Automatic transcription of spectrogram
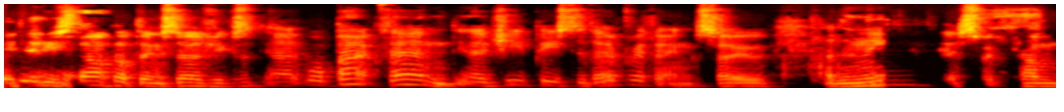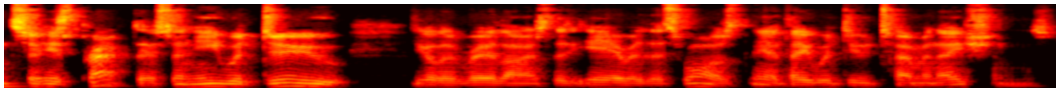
he did. He started off doing surgery because, well, back then, you know, GPs did everything. So an anaesthetist would come to his practice, and he would do. You got to realise the era this was. You know, they would do terminations,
